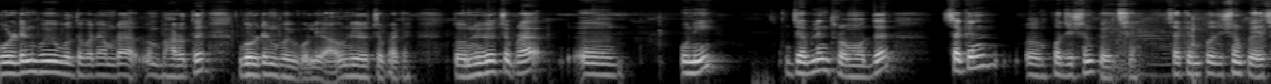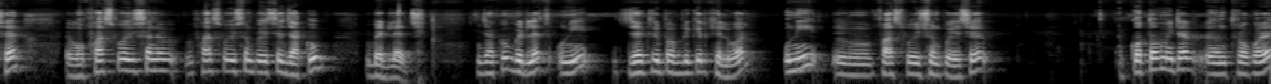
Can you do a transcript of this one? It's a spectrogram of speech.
golden বইও বলতে পারি আমরা ভারতে গোল্ডেন বই বলি নীরজ চোপড়াকে। তো নীরজ চোপড়া উনি জ্যাভলিন থ্রোর মধ্যে সেকেন্ড পজিশন পেয়েছে। সেকেন্ড পজিশন পেয়েছে এবং ফার্স্ট পজিশনে ফার্স্ট পজিশন পেয়েছে জাকুব বেডলেজ। জাকুব বেডলেজ উনি জ্যাক রিপাবলিকের খেলোয়াড়। উনি ফার্স্ট পজিশন পেয়েছে। কত মিটার থ্রো করে?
